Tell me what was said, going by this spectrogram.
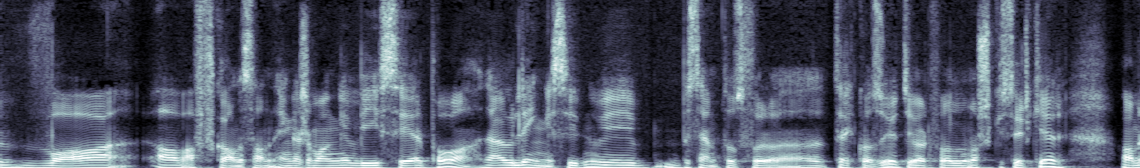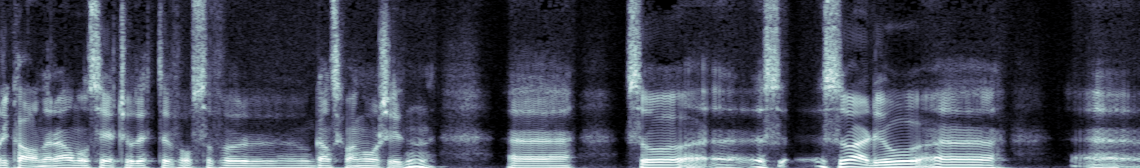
hva av Afghanistan-engasjementet vi ser på. Det er jo lenge siden vi bestemte oss for å trekke oss ut, i hvert fall norske styrker. Og amerikanere annonserte jo dette også for ganske mange år siden. Eh, så, så er det jo eh, eh,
